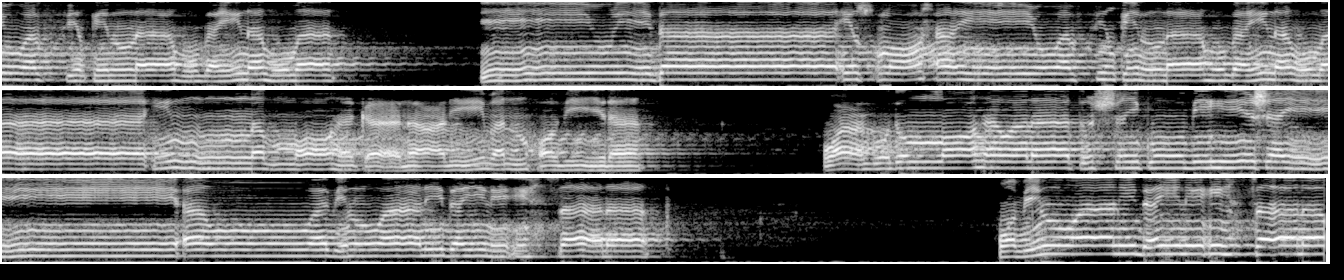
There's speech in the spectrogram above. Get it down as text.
يوفق الله بينهما إن يريدا يوفق الله بينهما إن الله كان عليما خبيرا. واعبدوا الله ولا تشركوا به شيئا وبالوالدين إحسانا. وبالوالدين إحسانا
